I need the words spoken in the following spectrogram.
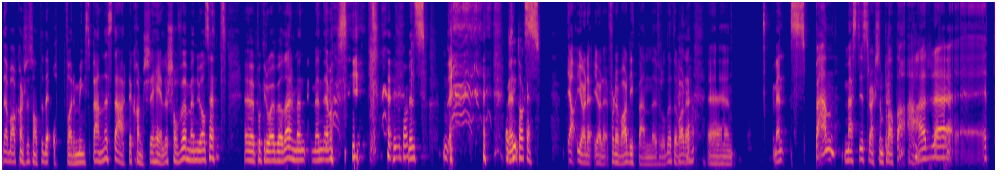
Det var kanskje sånn at det oppvarmingsbandet stærte kanskje hele showet, men uansett, uh, på kroa i Bø der. Men, men, jeg må si men, men. Ja, gjør det, gjør det. For det var ditt band, Frode. Det var det. Uh, men Span, Mass Distraction-plata, er uh, et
